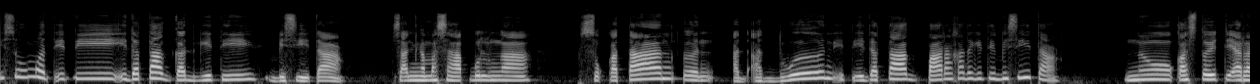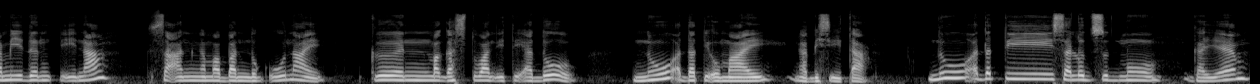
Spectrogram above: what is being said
isumot iti idatag kadgiti bisita. Saan nga masapul nga sukatan ken ad-adwen iti idatag para kadagiti bisita. No kastoy ti aramiden ti ina, saan nga mabandog unay, ken magastuan iti ado, no adati umay nga bisita. No adati saludsud mo gayem,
